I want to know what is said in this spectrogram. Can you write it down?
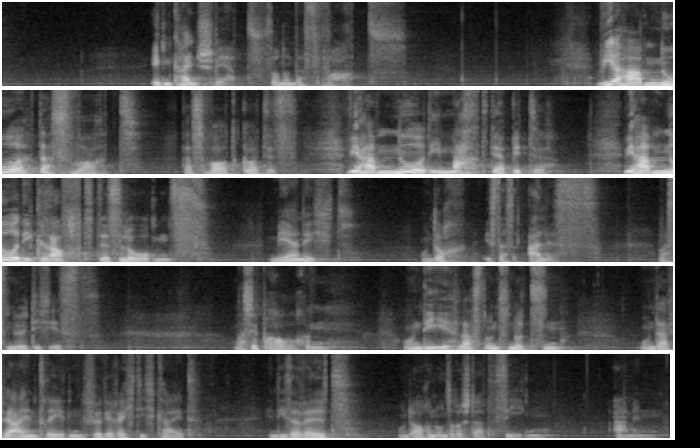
Eben kein Schwert, sondern das Wort. Wir haben nur das Wort, das Wort Gottes. Wir haben nur die Macht der Bitte. Wir haben nur die Kraft des Lobens. Mehr nicht. Und doch ist das alles, was nötig ist, was wir brauchen. Und die lasst uns nutzen und dafür eintreten für Gerechtigkeit in dieser Welt und auch in unserer Stadt Siegen. Amen.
